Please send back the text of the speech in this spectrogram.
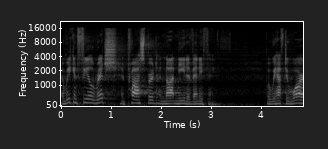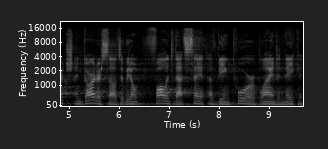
And we can feel rich and prospered and not need of anything. But we have to watch and guard ourselves that we don't fall into that state of being poor, blind, and naked.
